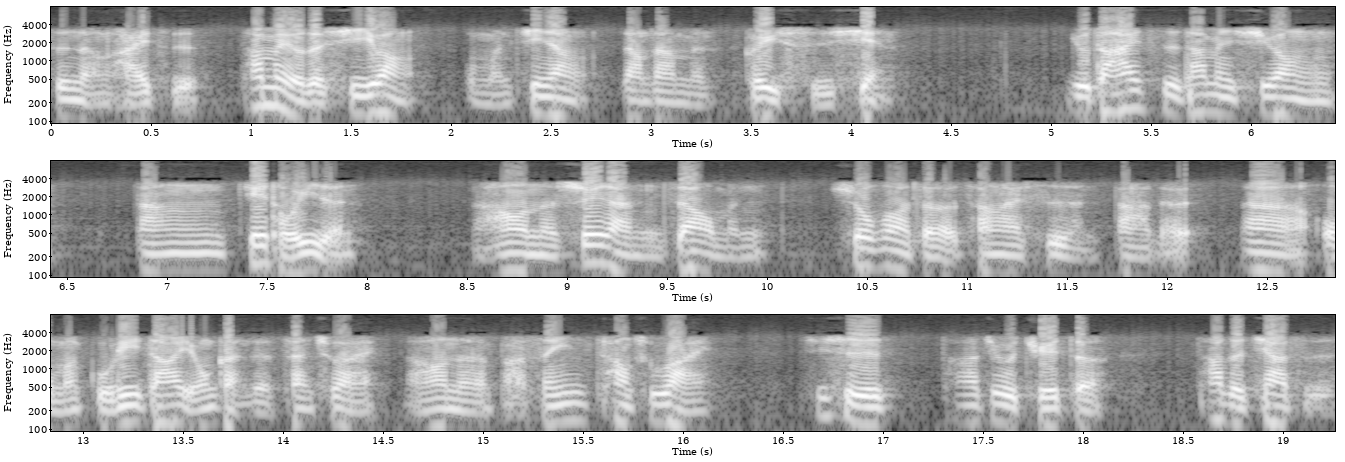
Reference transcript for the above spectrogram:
失能孩子，他们有的希望。我们尽量让他们可以实现。有的孩子他们希望当街头艺人，然后呢，虽然你知道我们说话的障碍是很大的，那我们鼓励他勇敢的站出来，然后呢，把声音唱出来。其实他就觉得他的价值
